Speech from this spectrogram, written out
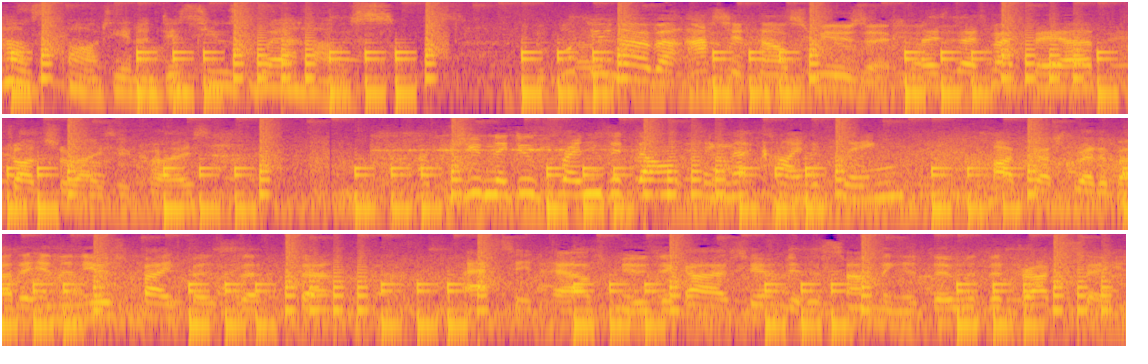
house party in a disused warehouse. What do you know about acid house music? There's, there's meant to be a drugs-related craze. I presume they do frenzied dancing, that kind of thing. I've just read about it in the newspapers that uh, acid house music, I assumed it was something to do with the drug scene.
